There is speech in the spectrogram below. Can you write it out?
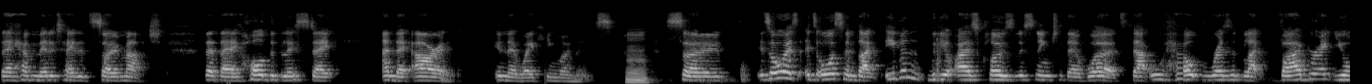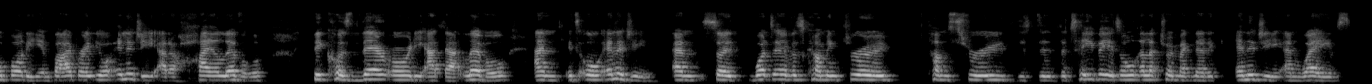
they have meditated so much that they hold the bliss state and they are it in their waking moments. Mm. So it's always it's awesome. Like even with your eyes closed, listening to their words, that will help resonate, like vibrate your body and vibrate your energy at a higher level because they're already at that level and it's all energy. And so whatever's coming through comes through the, the, TV. It's all electromagnetic energy and waves.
